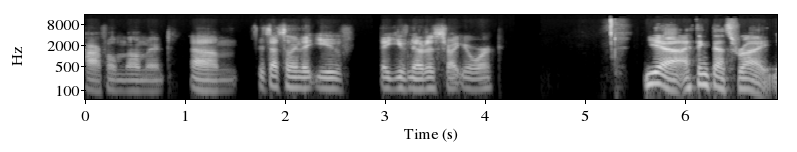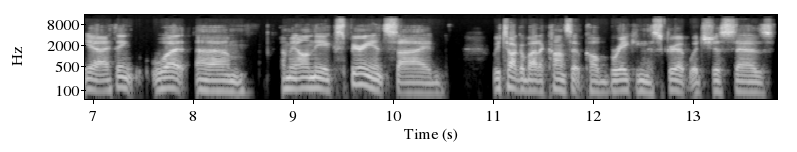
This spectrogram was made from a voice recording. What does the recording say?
powerful moment. Um, is that something that you've that you've noticed throughout your work? yeah i think that's right yeah i think what um i mean on the experience side we talk about a concept called breaking the script which just says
